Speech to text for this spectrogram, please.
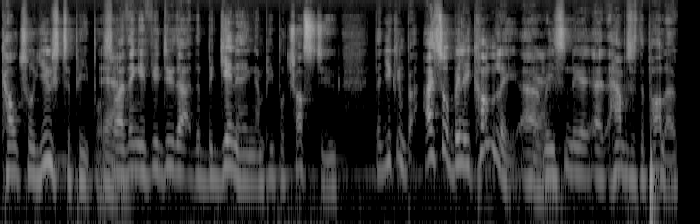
cultural use to people. So I think if you do that at the beginning and people trust you, then you can. I saw Billy Connolly uh, Yeah. recently at Hammersmith Apollo,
